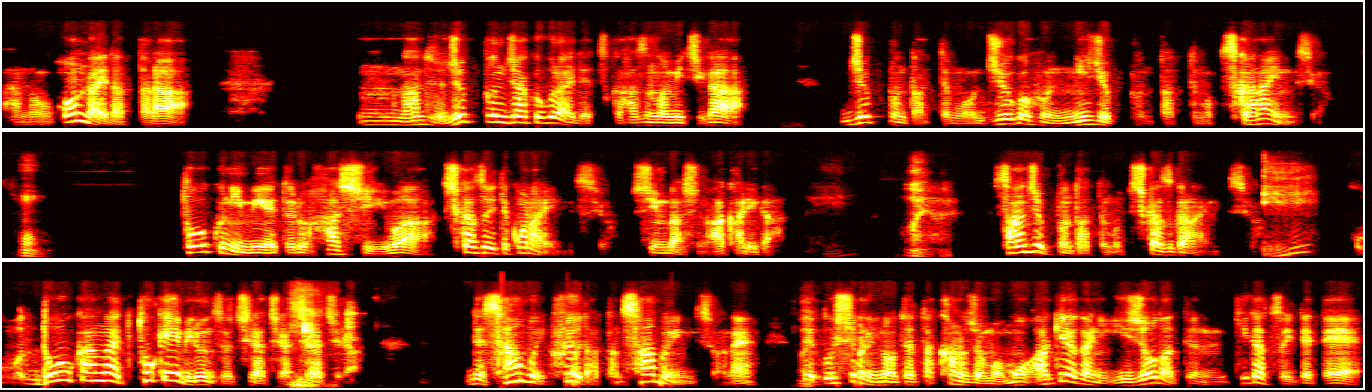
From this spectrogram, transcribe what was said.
あの本来だったら、うん、なんでしょう10分弱ぐらいで着くはずの道が10分経っても15分20分経っても着かないんですよ。うん遠くに見えてる橋は近づいてこないんですよ。新橋の明かりが。はいはい。30分経っても近づかないんですよ。え？どう考えて時計見るんですよチラチラチラチラ。で寒い冬だったんで寒いんですよね。ではい。後ろに乗ってた彼女ももう明らかに異常だっていうのに気がついてて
